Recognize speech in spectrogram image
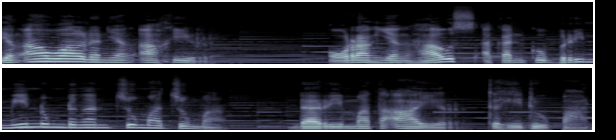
yang awal dan yang akhir Orang yang haus akan kuberi minum dengan cuma-cuma dari mata air kehidupan.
